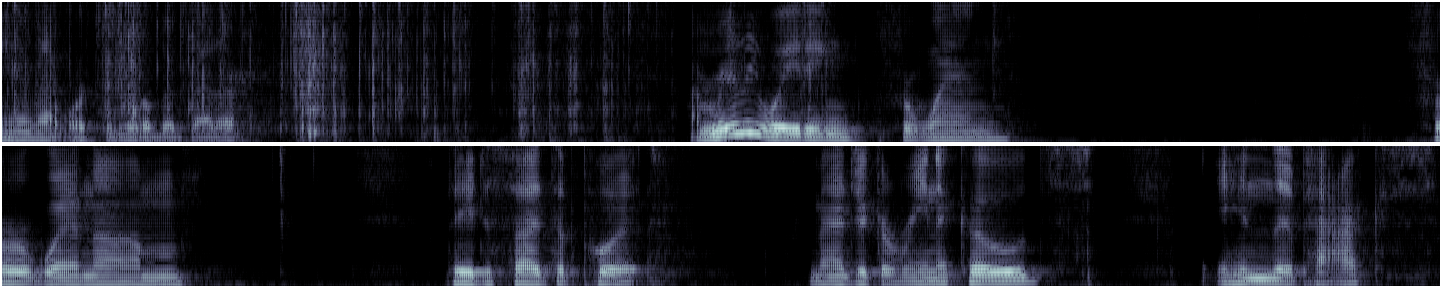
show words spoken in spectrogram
Yeah, that worked a little bit better. I'm really waiting for when for when um they decide to put Magic Arena codes in the packs.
